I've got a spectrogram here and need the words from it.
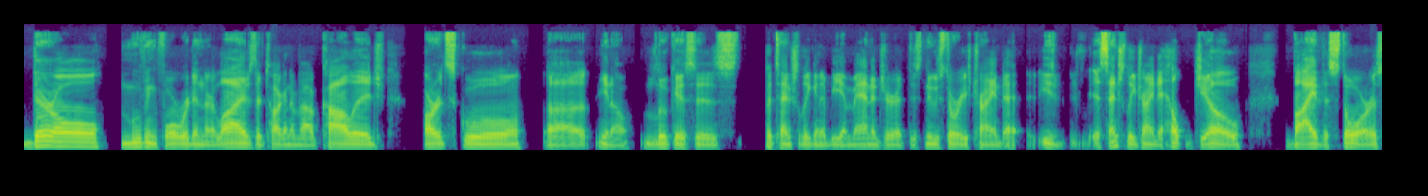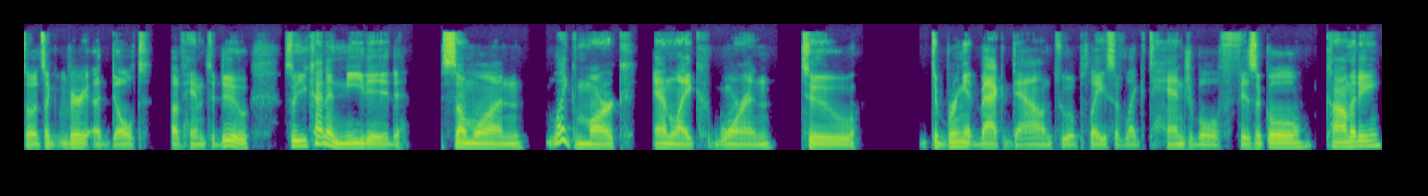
they're all moving forward in their lives. They're talking about college, art school. Uh, you know, Lucas is potentially going to be a manager at this news store. He's trying to, he's essentially trying to help Joe buy the store. So it's like very adult of him to do. So you kind of needed someone like Mark and like Warren to to bring it back down to a place of like tangible physical comedy.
